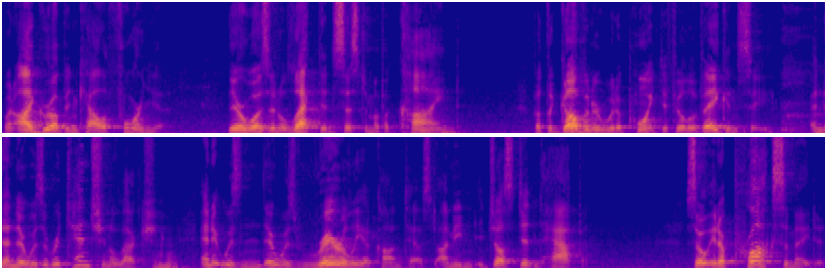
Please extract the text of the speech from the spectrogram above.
When I grew up in California, there was an elected system of a kind, but the governor would appoint to fill a vacancy, and then there was a retention election. Mm-hmm. And it was, there was rarely a contest. I mean, it just didn't happen. So it approximated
